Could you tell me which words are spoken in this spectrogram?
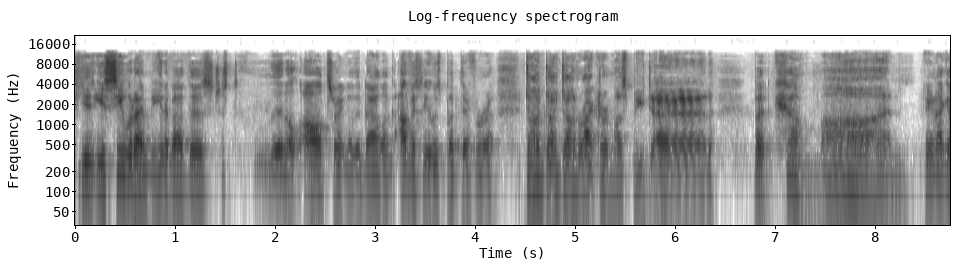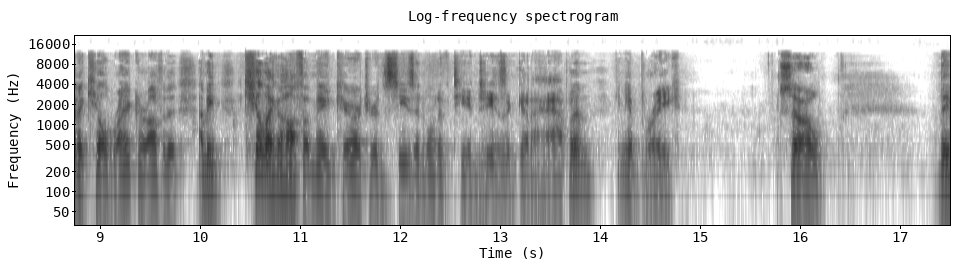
you, see what I mean about this? Just a little altering of the dialogue. Obviously, it was put there for a dun dun dun. Riker must be dead. But come on, you're not going to kill Riker off of it. I mean, killing off a main character in season one of TNG isn't going to happen. Give me a break. So they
